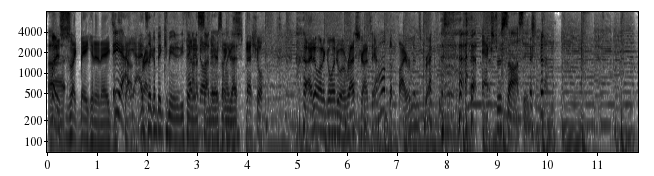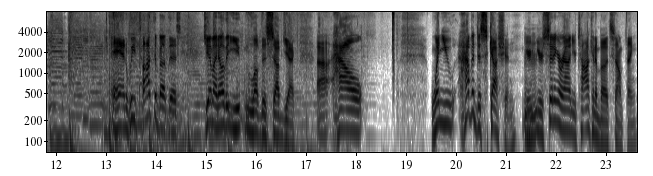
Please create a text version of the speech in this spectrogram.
But uh, it's just like bacon and eggs and yeah, stuff. yeah, it's like a big community thing on a didn't know if Sunday or something like like a Special. I don't want to go into a restaurant and say, I'll have the fireman's breakfast. Extra sausage. and we've talked about this Jim, I know that you love this subject. Uh, how when you have a discussion, you're, Mm-hmm. you're sitting around, you're talking about something.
